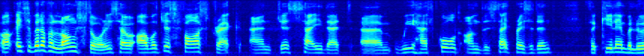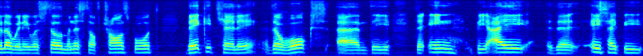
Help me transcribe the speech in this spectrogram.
Well, it's a bit of a long story, so I will just fast track and just say that um, we have called on the state president, Fakile Mbalula, when he was still Minister of Transport, Becky Chele, the Hawks, um, the the NPA, the SAP,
